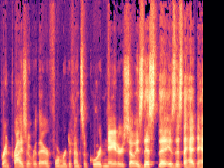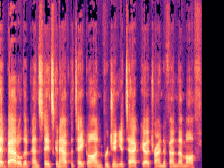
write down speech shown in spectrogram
Brent Pry's over there, former defensive coordinator. So is this the is this the head to head battle that Penn State's going to have to take on Virginia Tech, uh, trying to fend them off?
